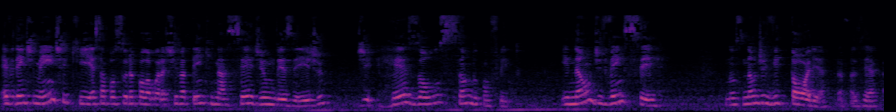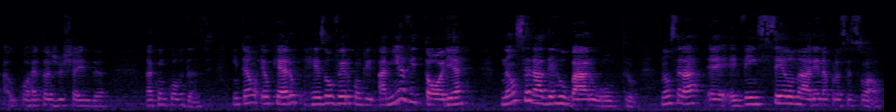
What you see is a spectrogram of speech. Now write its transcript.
Evidentemente que essa postura colaborativa tem que nascer de um desejo de resolução do conflito e não de vencer não de vitória, para fazer o correto ajuste aí da, da concordância. Então, eu quero resolver o conflito. A minha vitória não será derrubar o outro, não será é, é, vencê-lo na arena processual.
